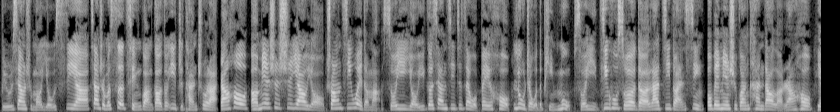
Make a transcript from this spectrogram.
比如像什么游戏啊，像什么色情广告都一直弹出来。然后呃，面试是要有双机位的嘛，所以有一个相机就在我背后录着我的屏幕，所以几乎所有的垃圾短信都被面试官看到了，然后也。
